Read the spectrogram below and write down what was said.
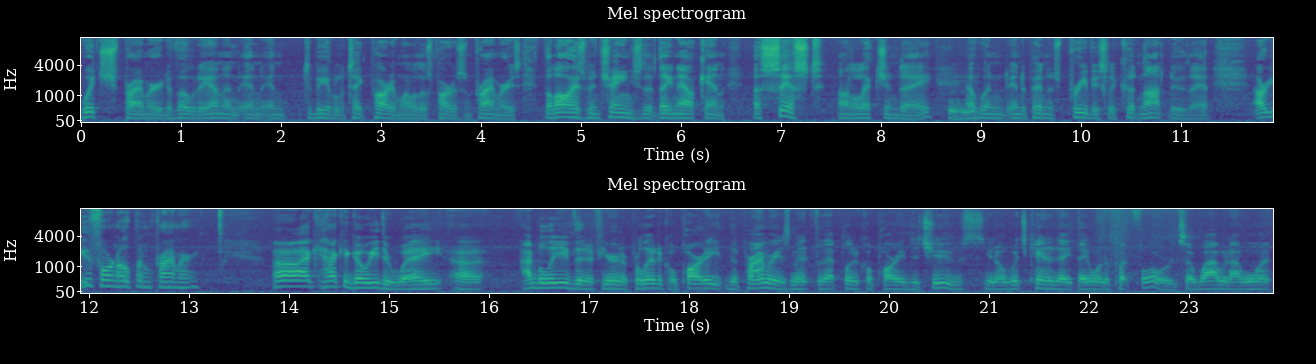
which primary to vote in and, and, and to be able to take part in one of those partisan primaries. The law has been changed that they now can assist on election day uh, mm-hmm. when independents previously could not do that. Are you for an open primary? Uh, I, I, could go either way. I believe that if you're in a political party, the primary is meant for that political party to choose, you know, which candidate they want to put forward. So why would I want,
